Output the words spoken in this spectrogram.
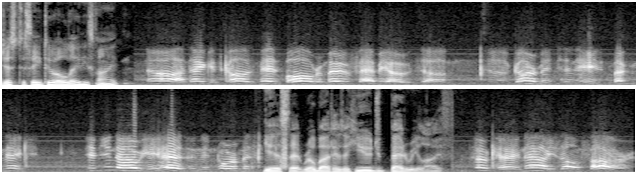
Just to see two old ladies fight. No, I think it's cause Miss Boyle removed Fabio's um, uh, garments and he's buck naked. Did you know he has an enormous Yes, that robot has a huge battery life. Okay, now he's on fire.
